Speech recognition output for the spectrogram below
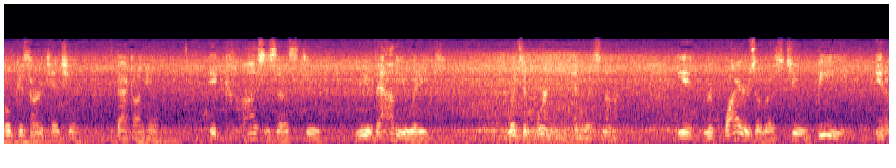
focus our attention back on Him. It causes us to reevaluate what's important and what's not. It requires of us to be in a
